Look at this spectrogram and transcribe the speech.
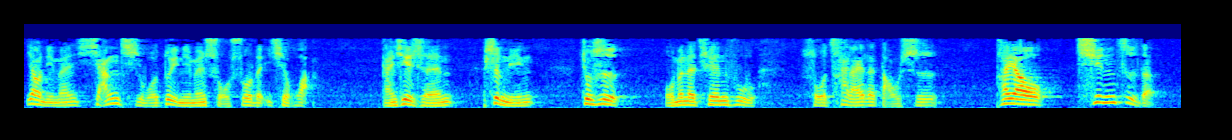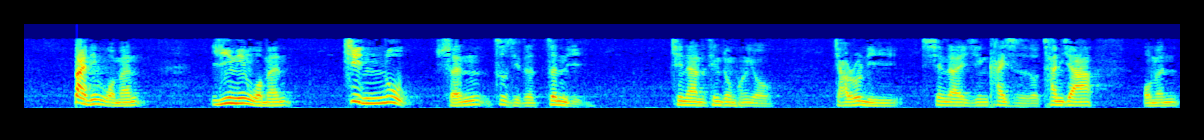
要你们想起我对你们所说的一切话。感谢神，圣灵就是我们的天父所差来的导师，他要亲自的带领我们，引领我们进入神自己的真理。亲爱的听众朋友，假如你现在已经开始参加我们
